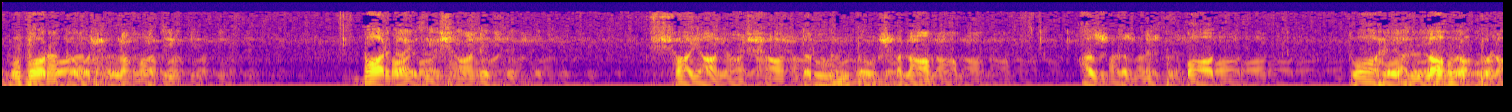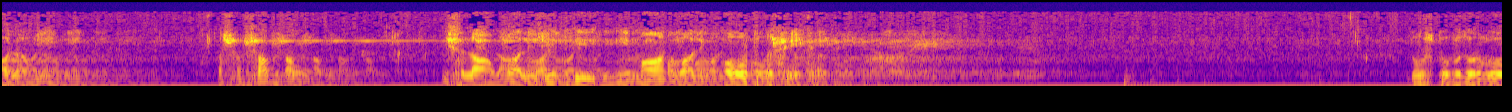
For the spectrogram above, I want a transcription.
وبارک وسلم آدی بارگاہ دی شان شایان شان درود و سلام۔ عرض کرنے تو بعد دعا ہے اللہ رب العالمین۔ اسا سب نو اسلام والی زندگی، ایمان والی موت نصیب۔ ہے دوستو بزرگو،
